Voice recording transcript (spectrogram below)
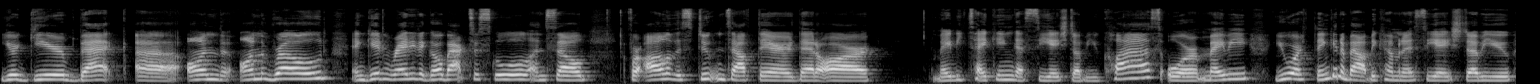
your gear back uh, on the on the road and getting ready to go back to school. And so for all of the students out there that are maybe taking a CHW class, or maybe you are thinking about becoming a CHW,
